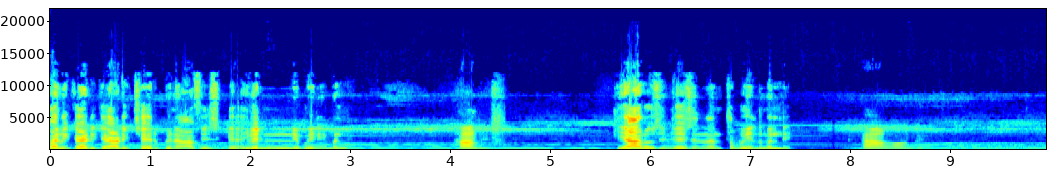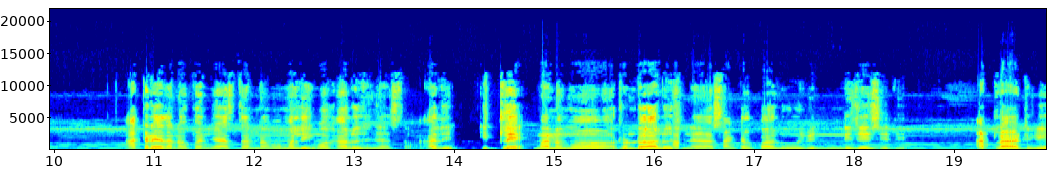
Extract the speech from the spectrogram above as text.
పని కాడికి ఆడికి చేరిపోయిన ఆఫీస్కి ఇవన్నీ పోయినాయి మళ్ళీ. ఈ ఆలోచన చేసిందంతా పోయింది మళ్ళీ. అక్కడ ఏదైనా ఒక పని చేస్తున్నాము మళ్ళీ ఇంకొక ఆలోచన చేస్తాం. అది ఇట్లే మనము రెండు ఆలోచన సంకల్పాలు ఇవన్నీ చేసేది. అట్లాంటివి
